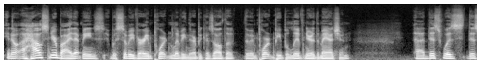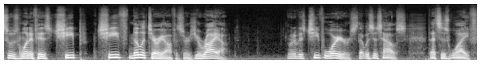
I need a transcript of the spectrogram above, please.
you know, a house nearby. That means it was somebody very important living there because all the, the important people lived near the mansion. Uh, this was this was one of his chief chief military officers, Uriah, one of his chief warriors. That was his house. That's his wife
